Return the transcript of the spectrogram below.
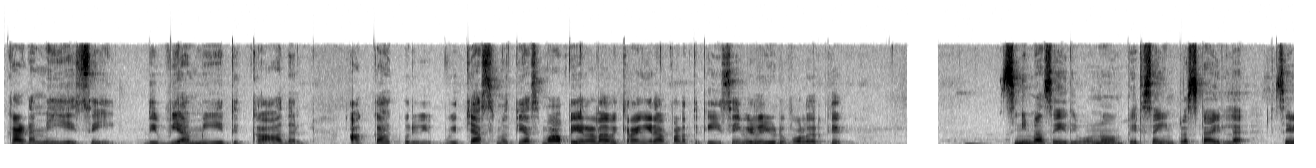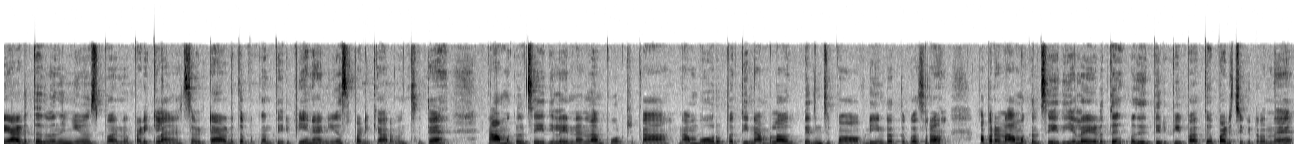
கடமையை செய். திவ்யா மீது காதல். அக்கா குருவி வித்தியாசம் வித்தியாசமாக பேரெல்லாம் வைக்கிறாங்கடா படத்துக்கு இசை வெளியீடு போல இருக்குது சினிமா செய்தி ஒன்றும் பெருசாக இன்ட்ரெஸ்டாக இல்லை. சரி அடுத்தது வந்து நியூஸ் பண்ண படிக்கலாம்னு சொல்லிட்டு அடுத்த பக்கம் திருப்பி நான் நியூஸ் படிக்க ஆரம்பிச்சிட்டேன். நாமக்கல் செய்தியில் என்னெல்லாம் போட்டிருக்கா நம்ம ஊரை பற்றி நம்மளாவது தெரிஞ்சுப்போம் அப்படின்றதுக்கோசரம் அப்புறம் நாமக்கல் செய்தியெல்லாம் எடுத்து கொஞ்சம் திருப்பி பார்த்து படிச்சுக்கிட்டு இருந்தேன்.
